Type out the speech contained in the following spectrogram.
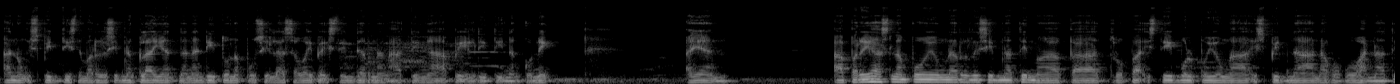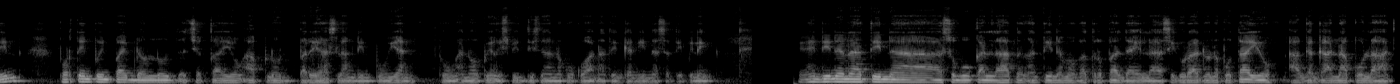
anong speed test na ma-receive ng client na nandito na po sila sa Wi-Fi extender ng ating uh, PLDT ng Connect. Ayan. Uh, parehas lang po yung nare-receive natin mga katropa. Stable po yung uh, speed na nakukuha natin. 14.5 download at saka yung upload. Parehas lang din po yan. Kung ano po yung test na nakukuha natin kanina sa TP-Link. Kaya hindi na natin na uh, subukan lahat ng antenna mga katropa dahil uh, sigurado na po tayo, uh, gagana po lahat.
